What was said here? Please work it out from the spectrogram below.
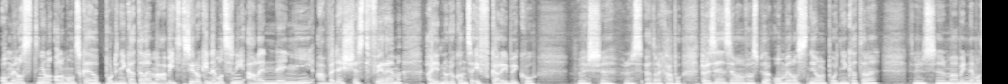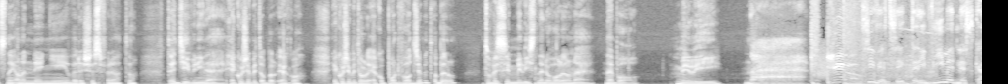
omilostnil olomouckého podnikatele, má být tři roky nemocný, ale není a vede šest firem a jednu dokonce i v Karibiku. Myše, já to nechápu. Prezident Zeman v hospitale omilostnil podnikatele, který se má být nemocný, ale není, vede šest firm to. To je divný, ne? Jako, že by to byl, jako, jako, že by to byl jako podvod, že by to byl? To by si Milís nedovolil, ne? Nebo Milý? Ne. Tři věci, které víme dneska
